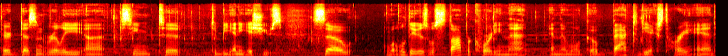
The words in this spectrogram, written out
there doesn't really uh, seem to, to be any issues. So what we'll do is we'll stop recording that, and then we'll go back to DxTory. And,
